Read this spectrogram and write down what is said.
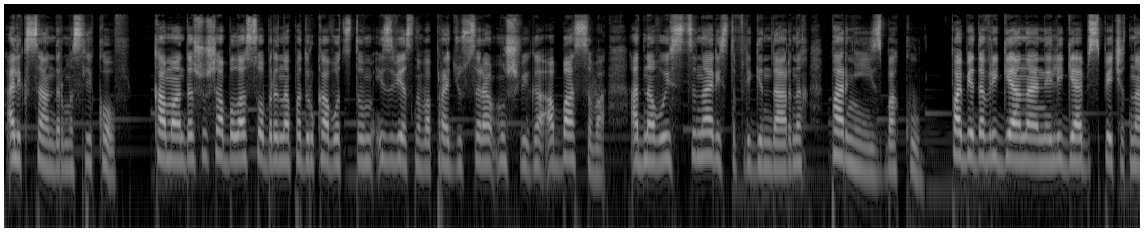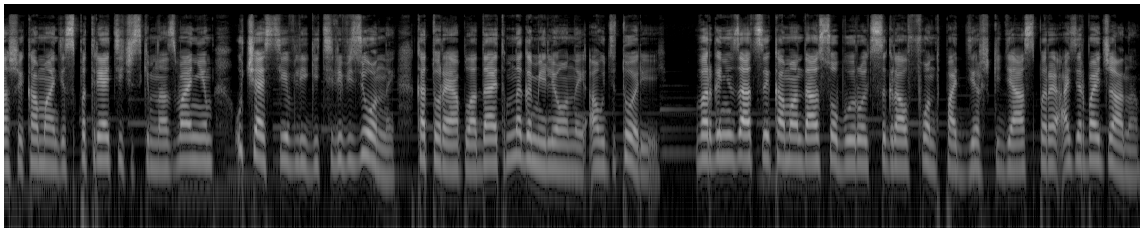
Александр Масляков. Команда «Шуша» была собрана под руководством известного продюсера Мушвига Аббасова, одного из сценаристов легендарных «Парней из Баку». Победа в региональной лиге обеспечит нашей команде с патриотическим названием участие в лиге телевизионной, которая обладает многомиллионной аудиторией. В организации команды особую роль сыграл фонд поддержки диаспоры Азербайджана.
